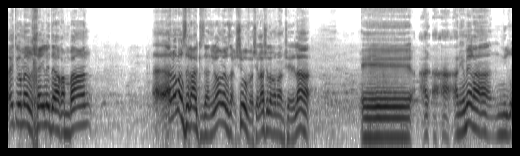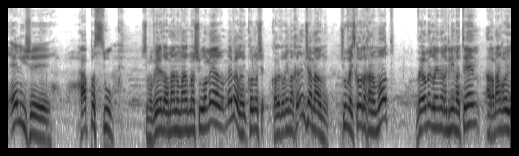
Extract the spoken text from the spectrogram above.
הייתי אומר, חיילי דה הרמב"ן, אה, אני לא אומר זה רק זה, אני לא אומר זה, שוב, השאלה של הרמב"ן, שאלה, אה, אני אומר, נראה לי שהפסוק שמוביל את הרמב"ן לומר את מה שהוא אומר, מעבר לכל ש... כל הדברים האחרים שאמרנו, שוב, ויזכור את החלומות, ויאמר להם מרגלים אתם, הרמב"ן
